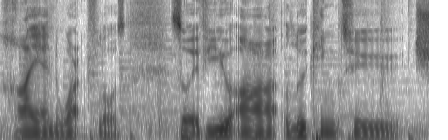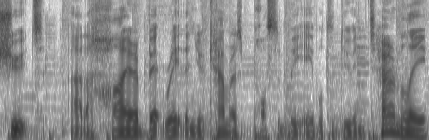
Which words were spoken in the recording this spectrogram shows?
high-end workflows. So if you are looking to shoot at a higher bit rate than your camera is possibly able to do internally,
